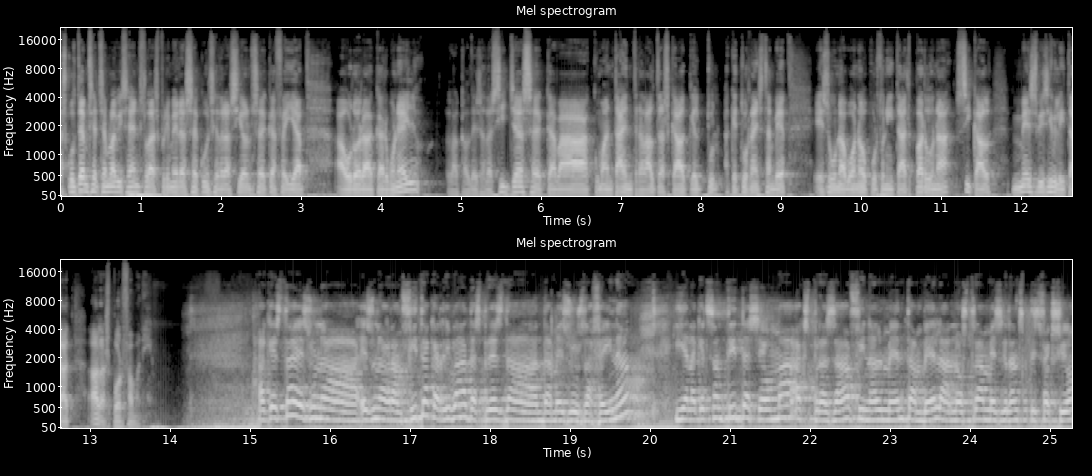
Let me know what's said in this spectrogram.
Escoltem, si et sembla, Vicenç, les primeres consideracions que feia Aurora Carbonell, l'alcaldessa de Sitges, que va comentar, entre d'altres, que aquest, aquest torneig també és una bona oportunitat per donar, si cal, més visibilitat a l'esport femení. Aquesta és una, és una gran fita que arriba després de, de mesos de feina i en aquest sentit deixeu-me expressar finalment també la nostra més gran satisfacció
